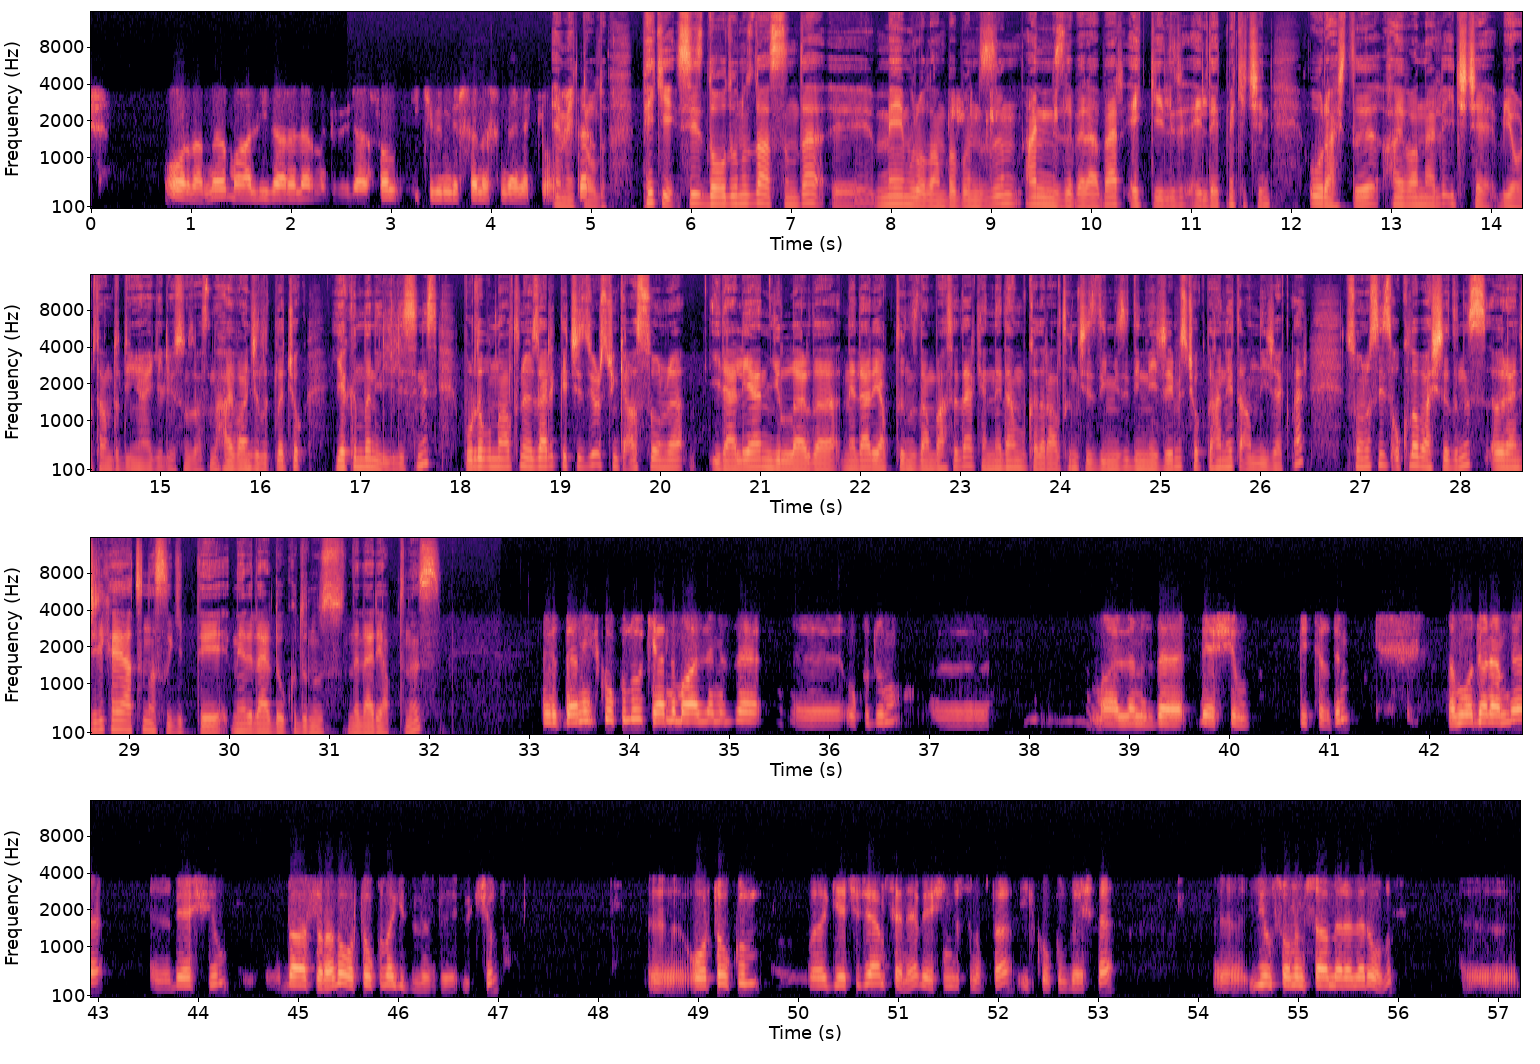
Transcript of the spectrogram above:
Oradan da Mahalli İdareler Müdürü'yle en son 2001 senesinde emekli oldu. Emekli oldu. Peki siz doğduğunuzda aslında e, memur olan babanızın annenizle beraber ek gelir elde etmek için uğraştığı hayvanlarla iç içe bir ortamda dünyaya geliyorsunuz aslında. Hayvancılıkla çok yakından ilgilisiniz. Burada bunun altını özellikle çiziyoruz çünkü az sonra ilerleyen yıllarda neler yaptığınızdan bahsederken neden bu kadar altını çizdiğimizi dinleyeceğimiz çok daha net anlayacaklar. Sonra siz okula başladınız. Öğrencilik hayatı nasıl gitti? Nerelerde okudunuz? Neler yaptınız? Evet ben ilkokulu kendi mahallemizde e, okudum. E, mahallemizde 5 yıl bitirdim. Tabi o dönemde 5 e, yıl daha sonra da ortaokula gidilirdi 3 yıl. E, ortaokul geçeceğim sene 5. sınıfta ilkokul 5'te e, yıl sonu müsamereleri olur.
